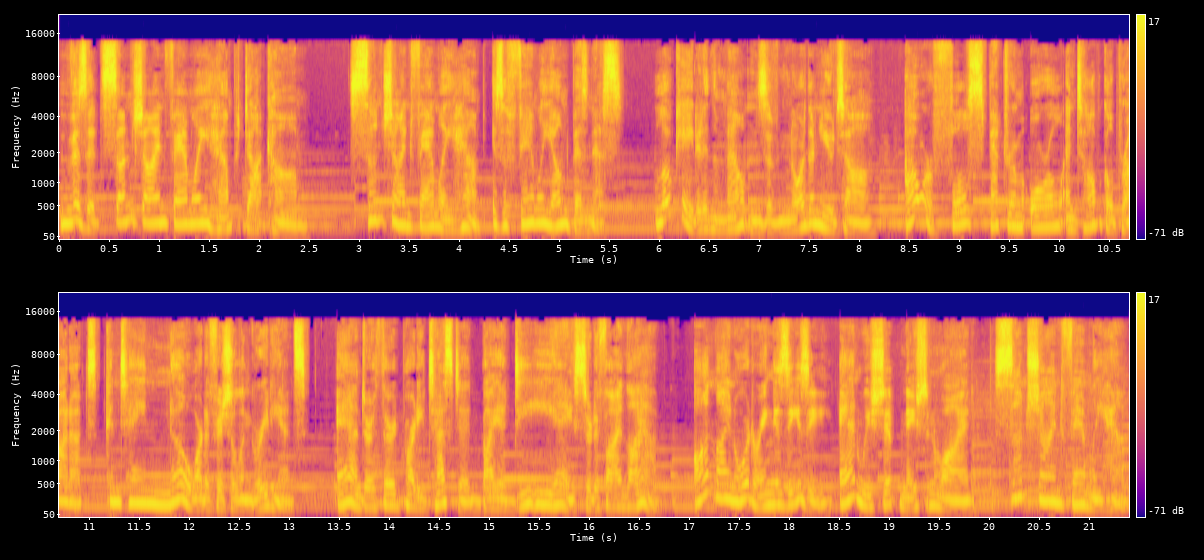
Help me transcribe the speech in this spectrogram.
visit sunshinefamilyhemp.com. Sunshine Family Hemp is a family owned business located in the mountains of northern Utah. Our full spectrum oral and topical products contain no artificial ingredients and are third party tested by a DEA certified lab. Online ordering is easy and we ship nationwide. Sunshine Family Hemp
